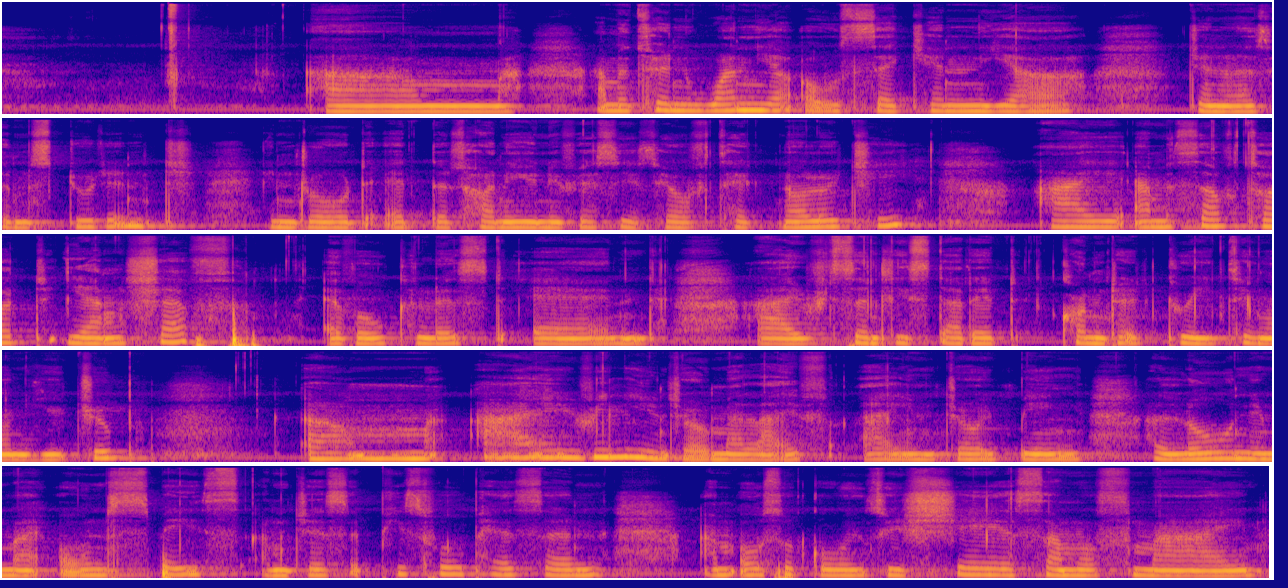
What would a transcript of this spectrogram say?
Um, I'm a 21 year old second year journalism student enrolled at the Tshwane University of Technology. I am a self taught young chef a vocalist and I recently started content creating on YouTube. Um, I really enjoy my life. I enjoy being alone in my own space. I'm just a peaceful person. I'm also going to share some of my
